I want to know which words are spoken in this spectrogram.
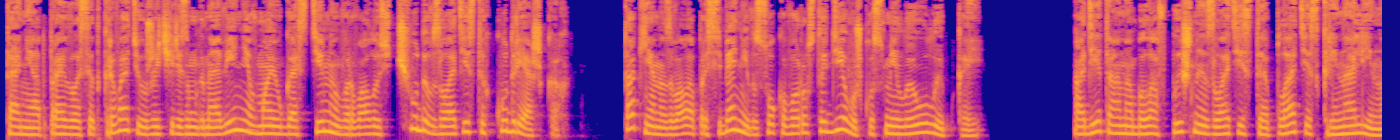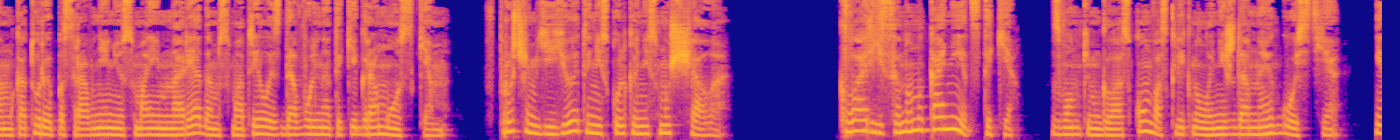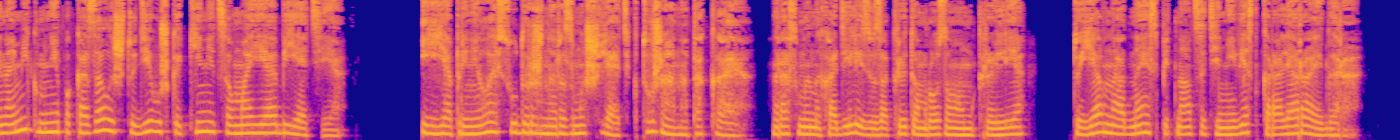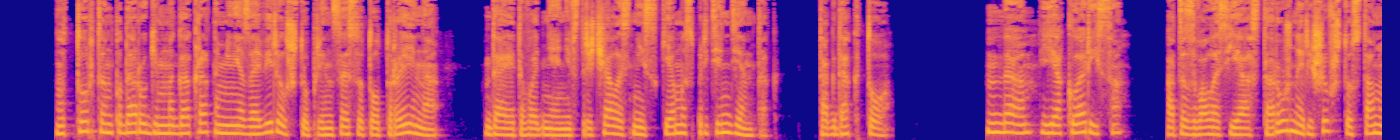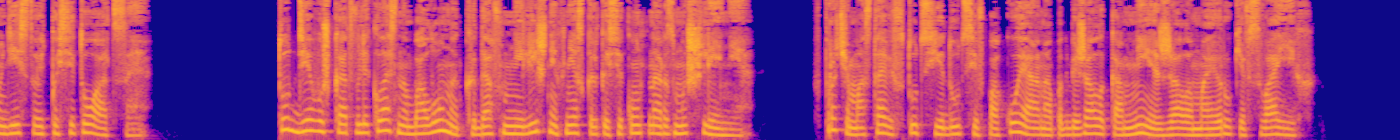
Таня отправилась открывать, и уже через мгновение в мою гостиную ворвалось чудо в золотистых кудряшках. Так я назвала про себя невысокого роста девушку с милой улыбкой. Одета она была в пышное золотистое платье с кринолином, которое по сравнению с моим нарядом смотрелось довольно-таки громоздким. Впрочем, ее это нисколько не смущало. «Клариса, ну наконец-таки!» Звонким голоском воскликнула нежданная гостья, и на миг мне показалось, что девушка кинется в мои объятия. И я принялась судорожно размышлять, кто же она такая. Раз мы находились в закрытом розовом крыле, то явно одна из пятнадцати невест короля Райгора. Но Тортон по дороге многократно меня заверил, что принцесса Тот Рейна до этого дня не встречалась ни с кем из претенденток. Тогда кто? «Да, я Клариса», — отозвалась я осторожно, решив, что стану действовать по ситуации. Тут девушка отвлеклась на баллонок, дав мне лишних несколько секунд на размышление. Впрочем, оставив тут съедутся в покое, она подбежала ко мне и сжала мои руки в своих.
